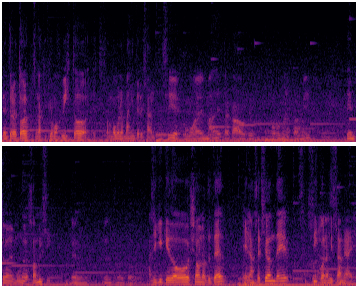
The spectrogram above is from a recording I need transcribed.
dentro de todos los personajes que hemos visto, son como los más interesantes. sí, es como el más destacado, que por lo menos para mí, Dentro del mundo de los zombies, sí. del- dentro de todo. Así que quedó Shaun of the Dead en la sección de psicoanalizame a este.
